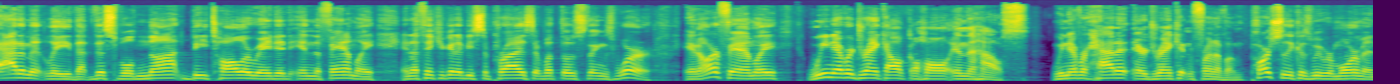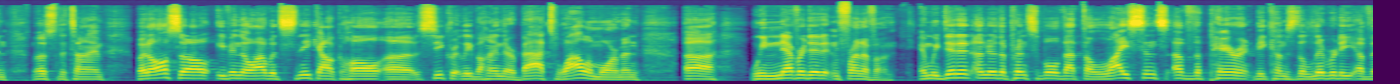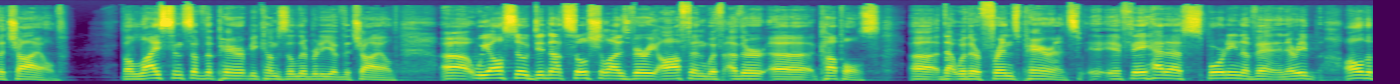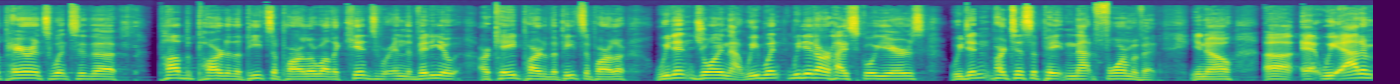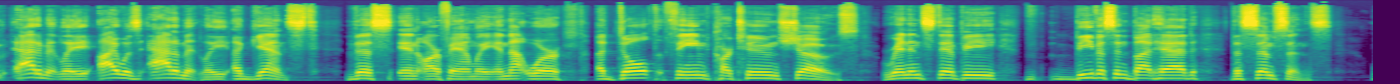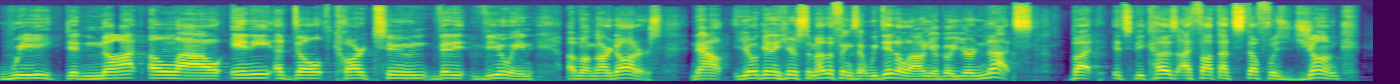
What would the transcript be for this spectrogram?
adamantly that this will not be tolerated in the family. And I think you're going to be surprised at what those things were. In our family, we never drank alcohol in the house. We never had it or drank it in front of them, partially because we were Mormon most of the time, but also, even though I would sneak alcohol uh, secretly behind their backs while a Mormon, uh, we never did it in front of them. And we did it under the principle that the license of the parent becomes the liberty of the child. The license of the parent becomes the liberty of the child. Uh, we also did not socialize very often with other uh, couples. Uh, that were their friends' parents. If they had a sporting event and every all the parents went to the pub part of the pizza parlor while the kids were in the video arcade part of the pizza parlor. We didn't join that. We went, we did our high school years. We didn't participate in that form of it. You know, uh, we adam, adamantly, I was adamantly against this in our family, and that were adult themed cartoon shows. Ren and Stimpy, Beavis and Butthead, The Simpsons. we did not allow any adult cartoon viewing among our daughters. Now, you're going to hear some other things that we did allow, and you'll go, You're nuts. But it's because I thought that stuff was junk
